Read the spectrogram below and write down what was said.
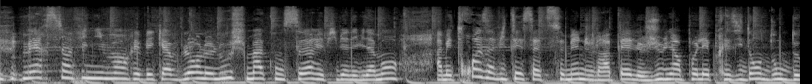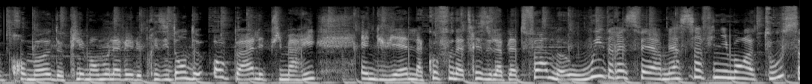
Merci infiniment, Rebecca Blanc-Lelouch, ma consoeur, et puis bien évidemment à mes trois invités cette semaine. Je le rappelle, Julien Paulet, président donc de Promode, Clément Molavé, le président de Opal, et puis Marie Nguyen, la cofondatrice de la plateforme WeDressFair. Merci infiniment à tous.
